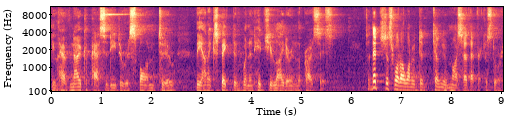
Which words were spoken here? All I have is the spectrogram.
you have no capacity to respond to the unexpected when it hits you later in the process. So that's just what I wanted to tell you in my South Africa story.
